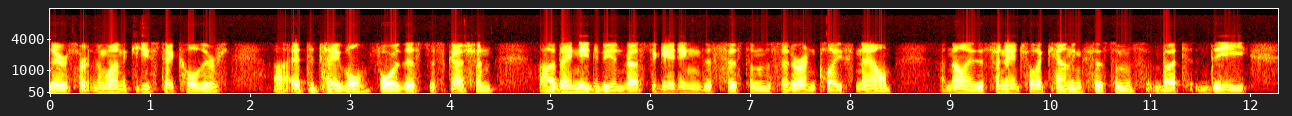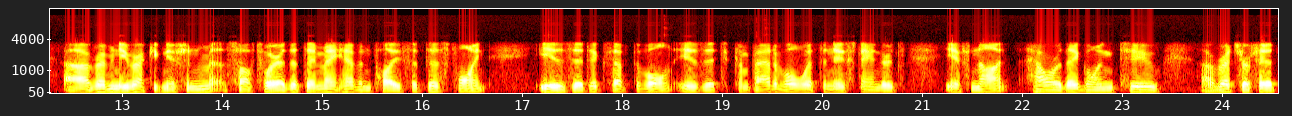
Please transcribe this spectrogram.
They're certainly one of the key stakeholders uh, at the table for this discussion. Uh, they need to be investigating the systems that are in place now, not only the financial accounting systems, but the uh, revenue recognition software that they may have in place at this point. Is it acceptable? Is it compatible with the new standards? If not, how are they going to uh, retrofit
